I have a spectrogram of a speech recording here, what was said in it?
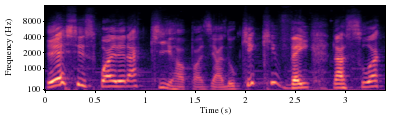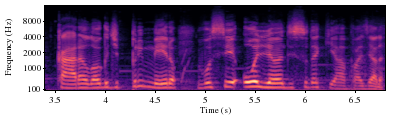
esse spoiler aqui, rapaziada. O que que vem na sua cara logo de primeiro, você olhando isso daqui, rapaziada.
